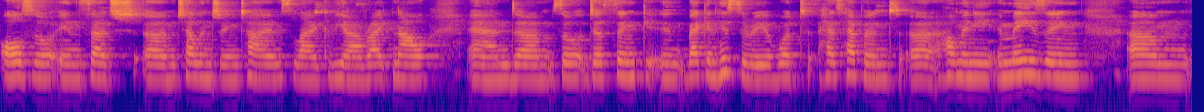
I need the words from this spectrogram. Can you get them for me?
also in such um, challenging times like we are right now. And um, so just think in, back in history what has happened, uh, how many amazing um,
